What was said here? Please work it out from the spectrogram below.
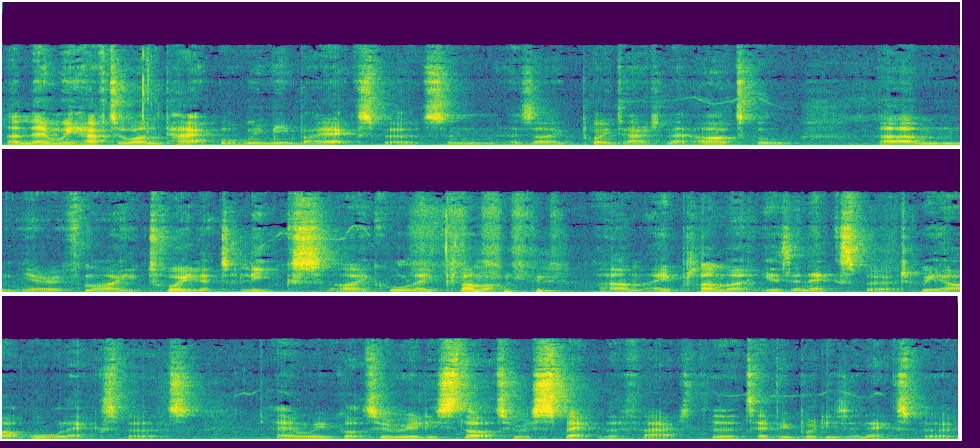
and then we have to unpack what we mean by experts. And as I point out in that article, um, you know, if my toilet leaks, I call a plumber. um, a plumber is an expert. We are all experts, and we've got to really start to respect the fact that everybody's an expert.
